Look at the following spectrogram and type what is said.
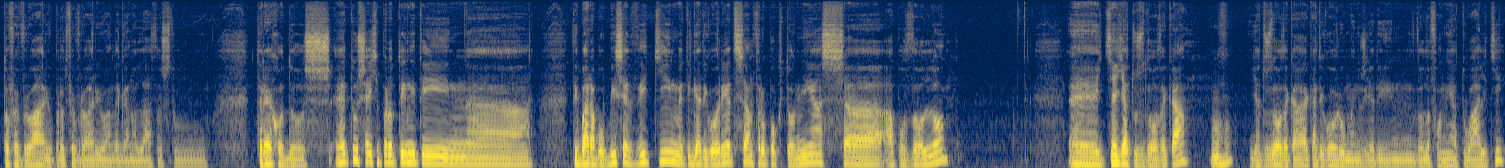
το Φεβρουάριο, 1 Φεβρουαρίου, αν δεν κάνω λάθος, του τρέχοντος έτους, έχει προτείνει την, α, την παραπομπή σε δίκη με την κατηγορία της ανθρωποκτονίας α, από δόλο ε, και για τους 12, για τους 12 κατηγορούμενους για την δολοφονία του Άλκη.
